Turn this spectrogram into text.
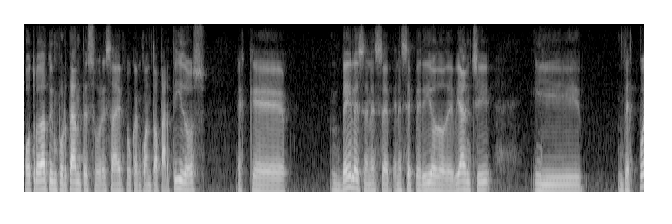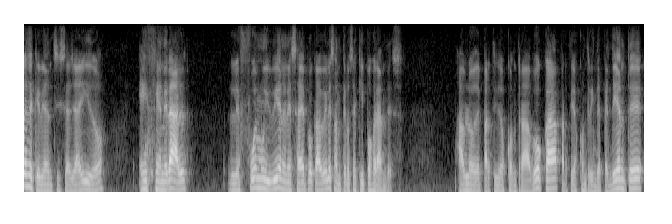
Otro dato importante sobre esa época en cuanto a partidos es que Vélez en ese, en ese periodo de Bianchi y después de que Bianchi se haya ido, en general le fue muy bien en esa época a Vélez ante los equipos grandes. Hablo de partidos contra Boca, partidos contra Independiente,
